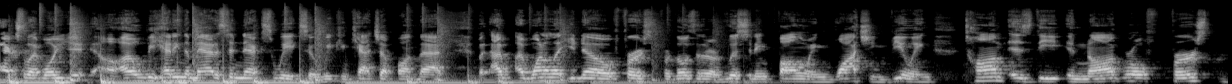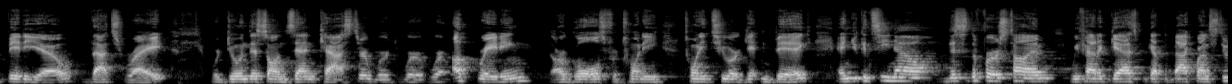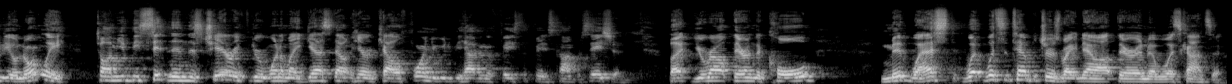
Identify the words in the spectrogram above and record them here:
excellent. Well, I'll be heading to Madison next week, so we can catch up on that. But I, I want to let you know first, for those that are listening, following, watching, viewing, Tom is the inaugural first video. That's right. We're doing this on Zencastr. We're, we're, we're upgrading our goals for 2022 are getting big. And you can see now, this is the first time we've had a guest. We've got the background studio. Normally, Tom, you'd be sitting in this chair if you're one of my guests out here in California. We'd be having a face to face conversation. But you're out there in the cold Midwest. What, what's the temperatures right now out there in uh, Wisconsin?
